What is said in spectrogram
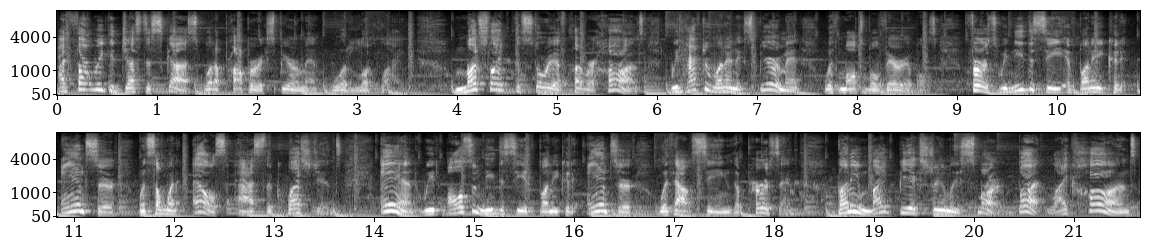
I thought we could just discuss what a proper experiment would look like. Much like the story of Clever Hans, we'd have to run an experiment with multiple variables. First, we need to see if Bunny could answer when someone else asked the questions. And we'd also need to see if Bunny could answer without seeing the person. Bunny might be extremely smart, but like Hans,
